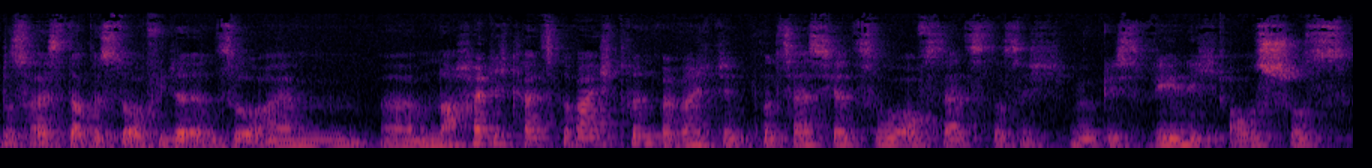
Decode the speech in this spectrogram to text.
Das heißt, da bist du auch wieder in so einem ähm, Nachhaltigkeitsbereich drin, weil wenn ich den Prozess jetzt so aufsetze, dass ich möglichst wenig Ausschuss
